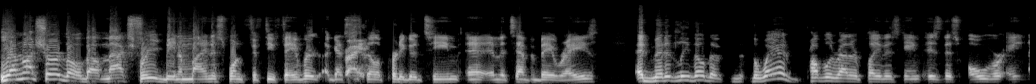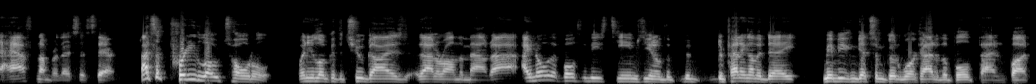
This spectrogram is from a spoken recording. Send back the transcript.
Yeah, I'm not sure though about Max Fried being a minus 150 favorite against right. still a pretty good team in the Tampa Bay Rays. Admittedly, though, the the way I'd probably rather play this game is this over eight and a half number that sits there. That's a pretty low total when you look at the two guys that are on the mound. I, I know that both of these teams, you know, the, the, depending on the day, maybe you can get some good work out of the bullpen. But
